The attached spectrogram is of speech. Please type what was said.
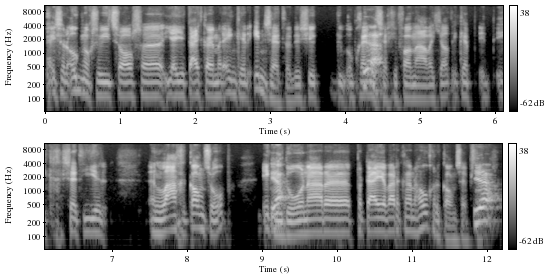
is er ook nog zoiets als, uh, ja, je tijd kan je maar één keer inzetten. Dus je, op een gegeven moment zeg je van, nou weet je wat, ik, heb, ik, ik zet hier een lage kans op. Ik ja. moet door naar uh, partijen waar ik een hogere kans heb. Staan. Ja,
